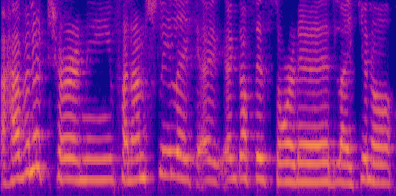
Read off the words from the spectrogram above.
I have an attorney. Financially, like, I, I got this sorted. Like, you know,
